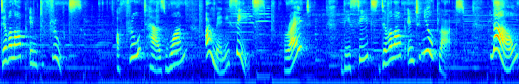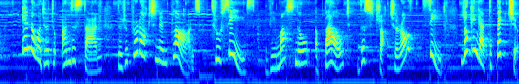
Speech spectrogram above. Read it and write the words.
develop into fruits. A fruit has one or many seeds, right? These seeds develop into new plants. Now, in order to understand the reproduction in plants through seeds, we must know about the structure of seed. Looking at the picture,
